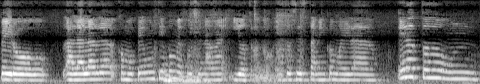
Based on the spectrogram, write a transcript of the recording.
pero a la larga como que un tiempo me funcionaba y otro no. Entonces también como era, era todo un,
